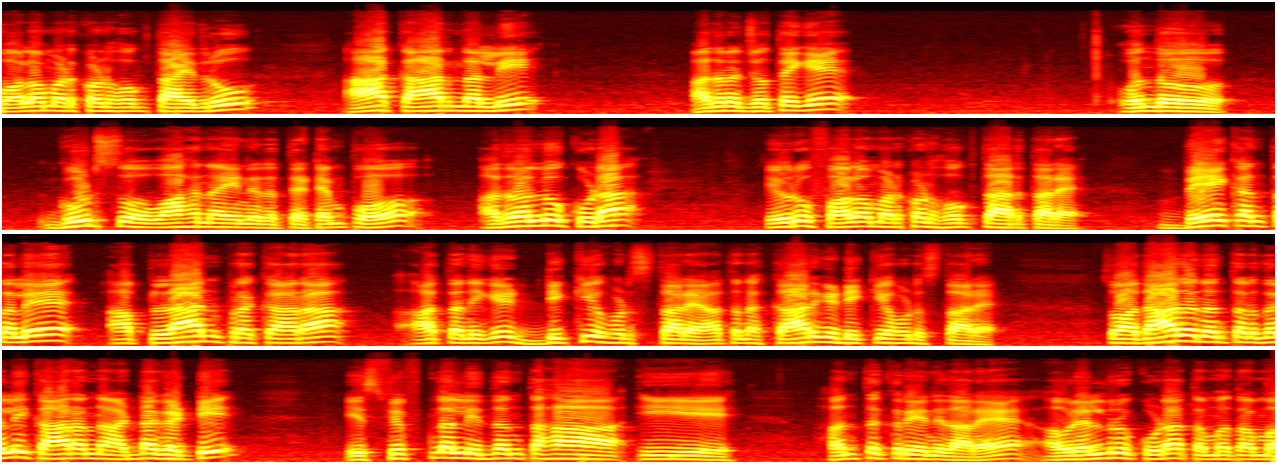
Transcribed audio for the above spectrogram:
ಫಾಲೋ ಮಾಡ್ಕೊಂಡು ಹೋಗ್ತಾ ಇದ್ರು. ಆ ಕಾರ್ನಲ್ಲಿ ಅದರ ಜೊತೆಗೆ ಒಂದು ಗೂಡ್ಸ್ ವಾಹನ ಏನಿರುತ್ತೆ, ಟೆಂಪೋ, ಅದರಲ್ಲೂ ಕೂಡ ಇವರು ಫಾಲೋ ಮಾಡ್ಕೊಂಡು ಹೋಗ್ತಾ ಇರ್ತಾರೆ. ಬೇಕಂತಲೇ ಆ ಪ್ಲಾನ್ ಪ್ರಕಾರ ಆತನಿಗೆ ಡಿಕ್ಕಿ ಹೊಡಿಸ್ತಾರೆ, ಆತನ ಕಾರ್ಗೆ ಡಿಕ್ಕಿ ಹೊಡಿಸ್ತಾರೆ. ಸೊ ಅದಾದ ನಂತರದಲ್ಲಿ ಕಾರನ್ನು ಅಡ್ಡಗಟ್ಟಿ, ಈ ಸ್ವಿಫ್ಟ್ನಲ್ಲಿ ಇದ್ದಂತಹ ಈ ಹಂತಕರು ಏನಿದ್ದಾರೆ, ಅವರೆಲ್ಲರೂ ಕೂಡ ತಮ್ಮ ತಮ್ಮ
